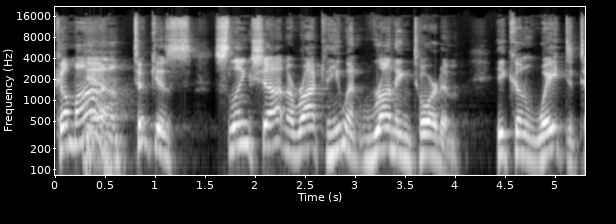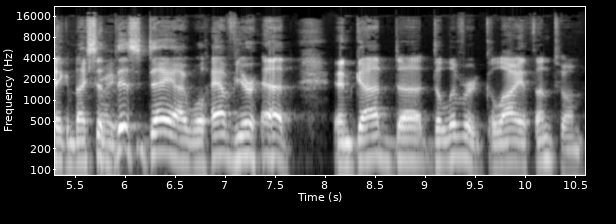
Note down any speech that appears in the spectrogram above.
Come on. Yeah. Took his slingshot and a rock and he went running toward him. He couldn't wait to take him. I said, right. This day I will have your head. And God uh, delivered Goliath unto him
